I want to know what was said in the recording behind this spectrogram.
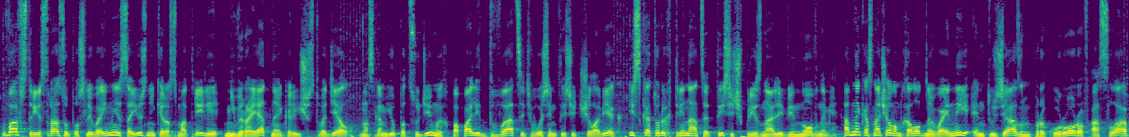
В Австрии сразу после войны союзники рассмотрели невероятное количество дел. На скамью подсудимых попали 28 тысяч человек, из которых 13 тысяч признали виновными. Однако с началом холодной войны энтузиазм прокуроров ослаб,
